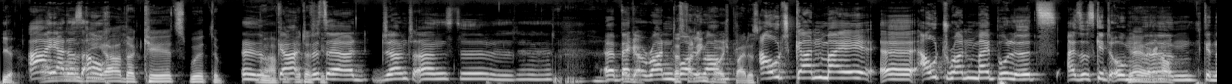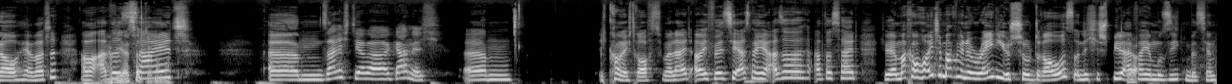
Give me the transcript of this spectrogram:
Hier. Ah, ja, das All auch. the other kids with the... Also, Ah, das with der Jumped on the, äh, Better Egal, Run, das Boy, verlinken Run. euch beides. Outgun my, äh, Outrun my Bullets. Also es geht um, Ja, ja, genau. ähm, genau, ja, warte. Aber Other denn Side, ähm, sag ich dir aber gar nicht. Ähm, ich komme nicht drauf, tut mir leid. Aber ich will jetzt hier erstmal hier Other, Other Side. Wir machen, heute machen wir eine Radio-Show draus und ich spiele einfach hier Musik ein bisschen.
